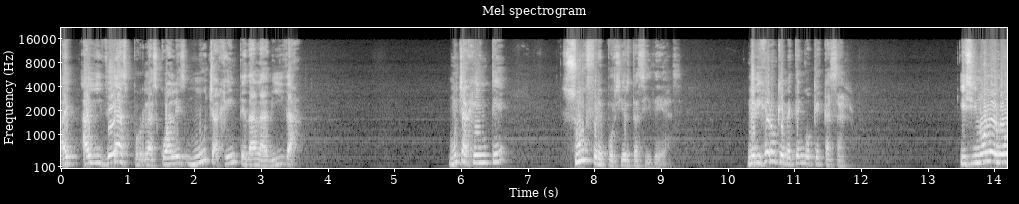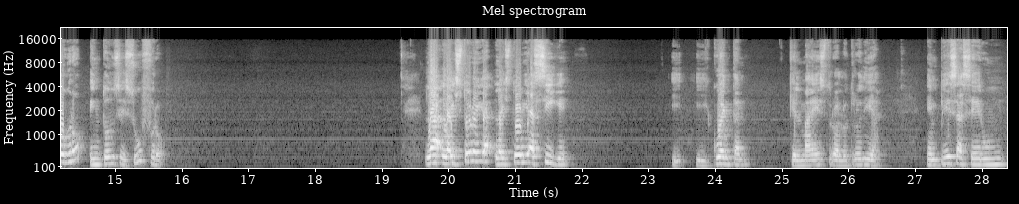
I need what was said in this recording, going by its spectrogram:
Hay, hay ideas por las cuales mucha gente da la vida. Mucha gente sufre por ciertas ideas. Me dijeron que me tengo que casar. Y si no lo logro, entonces sufro. La, historia, la historia, sigue y, y, cuentan que el maestro al otro día empieza a hacer un,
